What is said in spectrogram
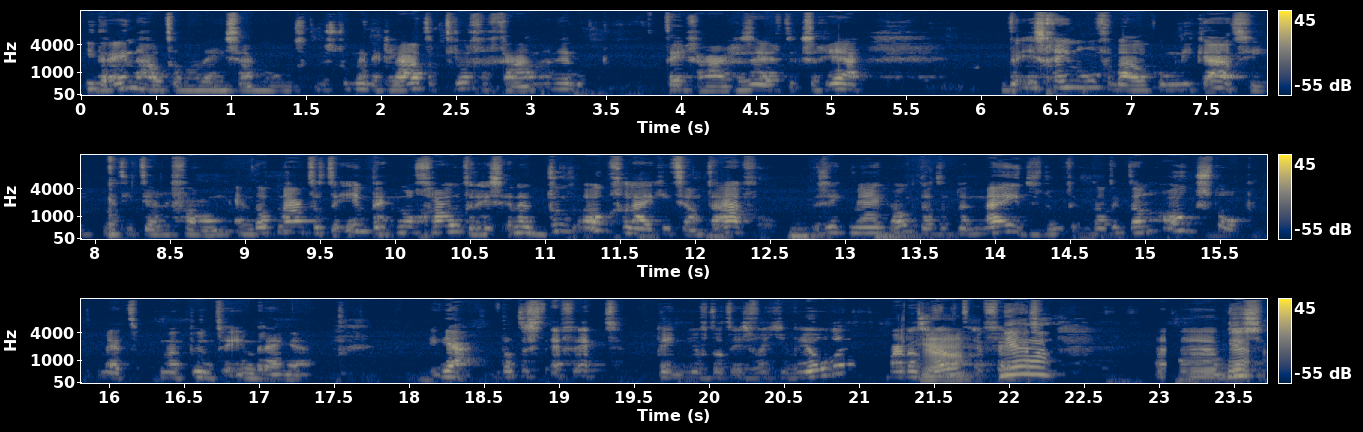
iedereen houdt dan alleen zijn mond. Dus toen ben ik later teruggegaan en heb ik tegen haar gezegd. Ik zeg, ja, er is geen onverbouwde communicatie met die telefoon. En dat maakt dat de impact nog groter is. En het doet ook gelijk iets aan tafel. Dus ik merk ook dat het bij mij iets doet. En dat ik dan ook stop met mijn punten inbrengen. Ja, dat is het effect. Ik weet niet of dat is wat je wilde, maar dat is wel het effect. Ja. Uh, dus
